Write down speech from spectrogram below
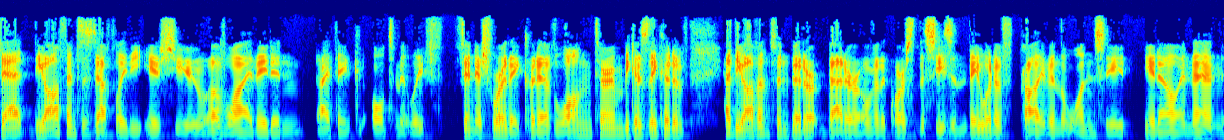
that the offense is definitely the issue of why they didn't, I think, ultimately finish where they could have long term because they could have had the offense been better better over the course of the season. They would have probably been the one seed, you know, and then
